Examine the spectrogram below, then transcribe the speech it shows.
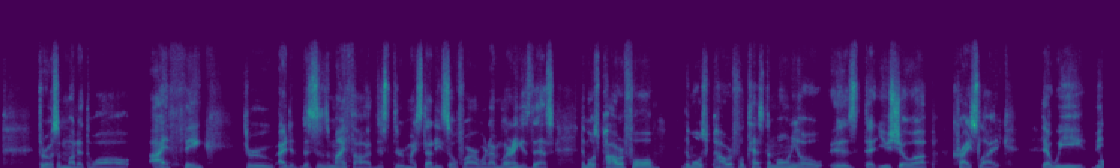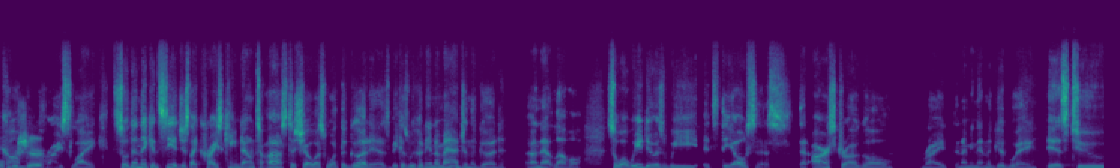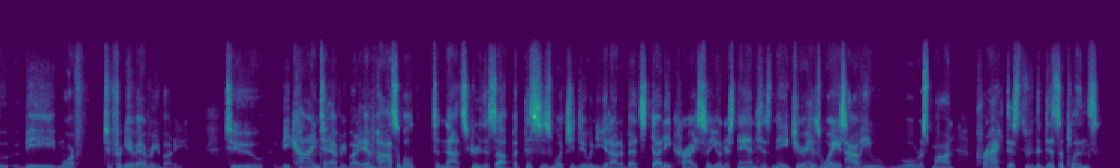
throw some mud at the wall. I think through I this is my thought, just through my study so far, what I'm learning is this the most powerful, the most powerful testimonial is that you show up Christ-like, that we oh, become sure. Christ-like. So then they can see it just like Christ came down to us to show us what the good is, because we couldn't imagine the good on that level. So what we do is we it's theosis that our struggle, right? And I mean that in a good way, is to be more to forgive everybody, to be kind to everybody. Impossible to not screw this up, but this is what you do when you get out of bed. Study Christ so you understand his nature, his ways, how he will respond. Practice through the disciplines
